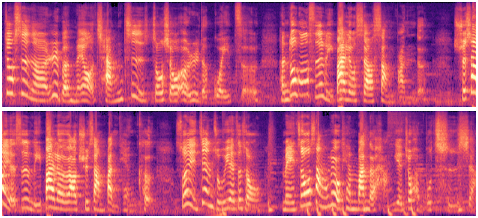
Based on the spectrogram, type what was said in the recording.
就是呢，日本没有强制周休二日的规则，很多公司礼拜六是要上班的，学校也是礼拜六要去上半天课，所以建筑业这种每周上六天班的行业就很不吃香。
